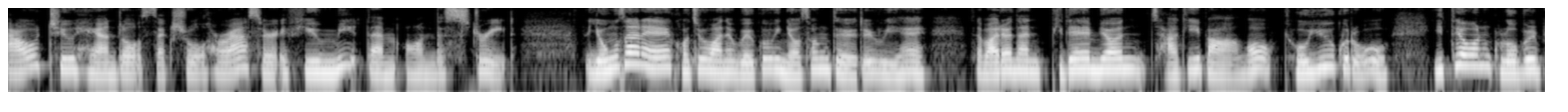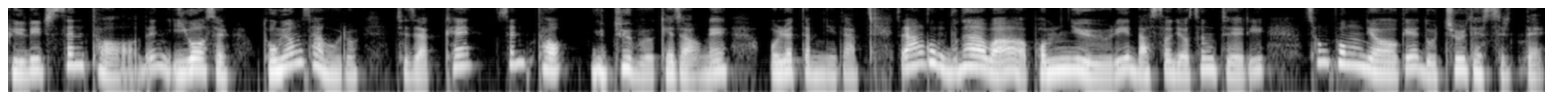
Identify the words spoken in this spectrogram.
how to handle sexual harasser if you meet them on the street. 용산에 거주하는 외국인 여성들을 위해 마련한 비대면 자기 방어 교육으로 이태원 글로벌 빌리지 센터는 이것을 동영상으로 제작해 센터 유튜브 계정에 올렸답니다. 한국 문화와 법률이 낯선 여성들이 성폭력에 노출됐을 때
